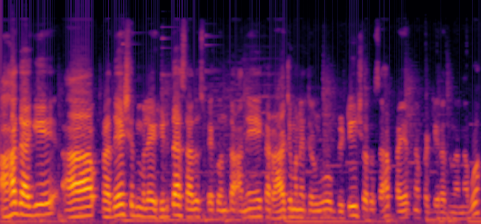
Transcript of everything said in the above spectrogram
ಹಾಗಾಗಿ ಆ ಪ್ರದೇಶದ ಮೇಲೆ ಹಿಡಿತ ಸಾಧಿಸ್ಬೇಕು ಅಂತ ಅನೇಕ ರಾಜಮನೆತನಗಳು ಬ್ರಿಟಿಷರು ಸಹ ಪ್ರಯತ್ನ ಪಟ್ಟಿರೋದನ್ನ ನಾವು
